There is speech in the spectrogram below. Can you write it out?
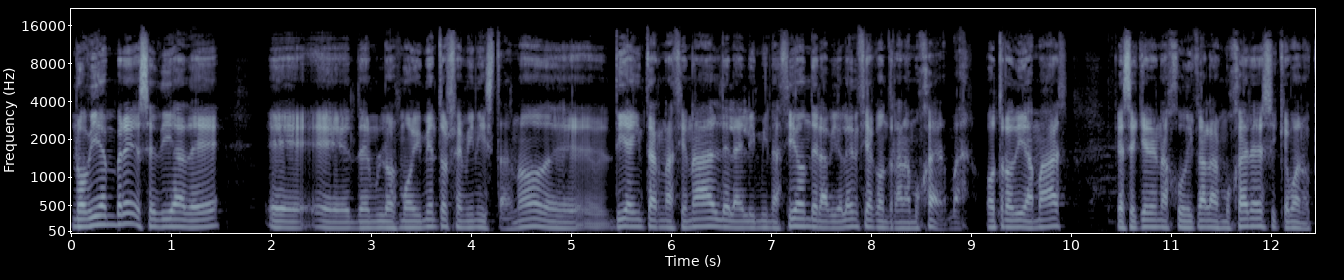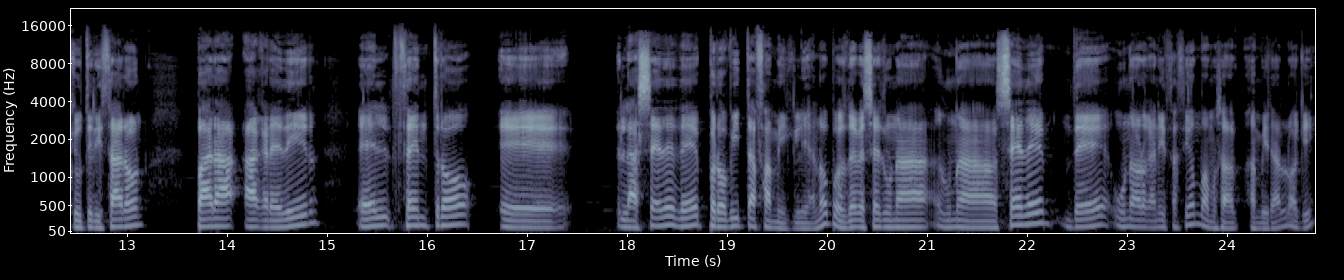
noviembre, ese día de, eh, eh, de los movimientos feministas, ¿no? Día Internacional de la Eliminación de la Violencia contra la Mujer. Bueno, otro día más que se quieren adjudicar las mujeres y que, bueno, que utilizaron para agredir el centro, eh, la sede de Provita Famiglia, ¿no? Pues debe ser una, una sede de una organización, vamos a mirarlo aquí,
